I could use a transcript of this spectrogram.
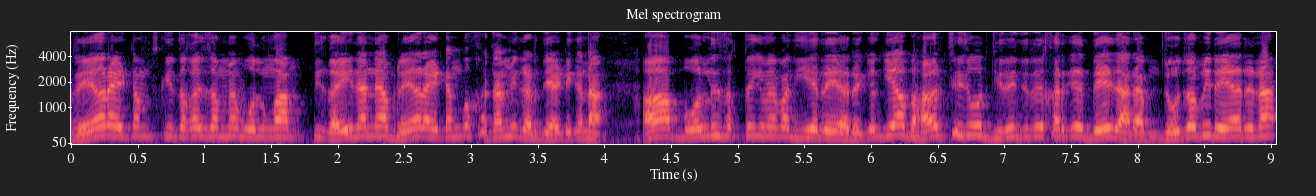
रेयर आइटम्स की तो गई मैं बोलूँगा कि गईना ने, अब रेयर आइटम को खत्म ही कर दिया, ठीक है ना? अब बोल नहीं सकते कि मेरे पास ये रेयर है, क्योंकि अब हर चीज़ वो धीरे धीरे करके दे जा रहा है। जो जो भी रेयर है ना,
